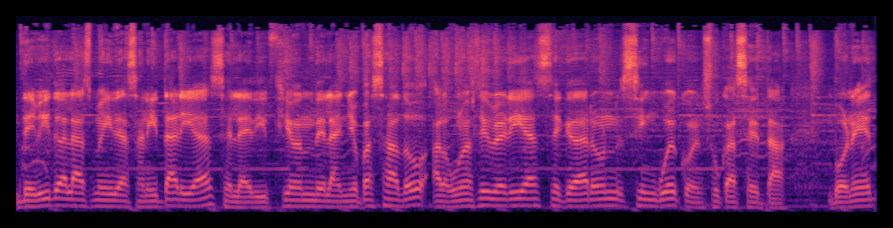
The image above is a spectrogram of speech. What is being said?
Debido a las medidas sanitarias, en la edición del año pasado, algunas librerías se quedaron sin hueco en su caseta. Bonet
